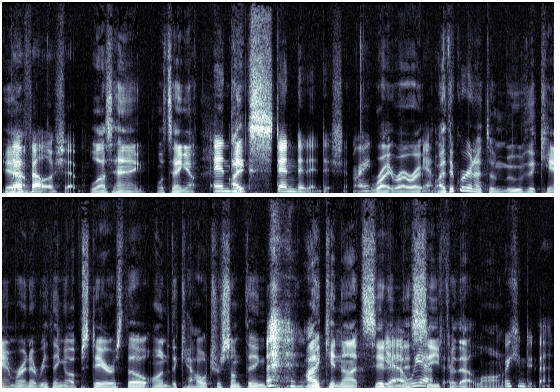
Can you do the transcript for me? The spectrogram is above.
Yeah. The fellowship Let's hang. Let's hang out. and the I- extended edition, right? Right, right, right. Yeah. I think we're gonna have to move the camera and everything upstairs though onto the couch or something. I cannot sit Yeah, in this seat for that long. We can do that.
